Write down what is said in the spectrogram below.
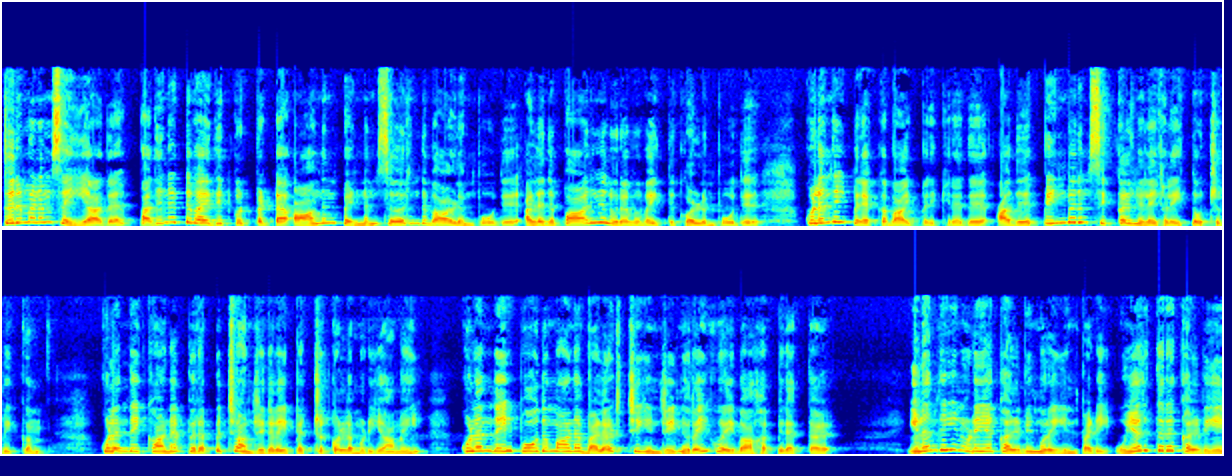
திருமணம் செய்யாத பதினெட்டு வயதிற்குட்பட்ட ஆணும் பெண்ணும் சேர்ந்து வாழும் போது அல்லது பாலியல் உறவு வைத்து கொள்ளும் போது குழந்தை பிறக்க வாய்ப்பிருக்கிறது. அது பின்வரும் சிக்கல் நிலைகளை தோற்றுவிக்கும். குழந்தைக்கான பிறப்புச் சான்றிதழை பெற்றுக்கொள்ள முடியாமை குழந்தை போதுமான வளர்ச்சியின்றி நிறைகுறைவாக பிறத்தல். இலங்கையினுடைய கல்வி முறையின்படி உயர்தர கல்வியை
